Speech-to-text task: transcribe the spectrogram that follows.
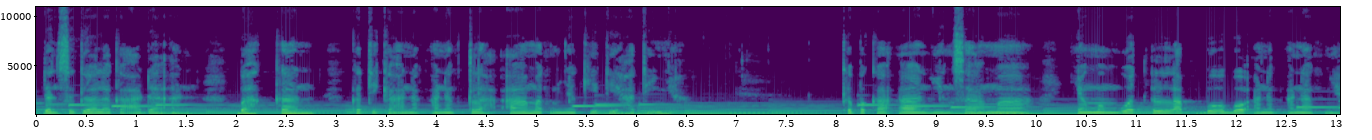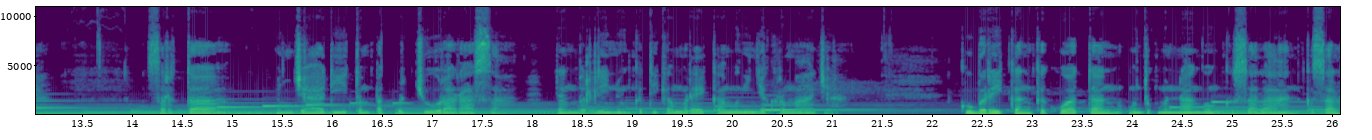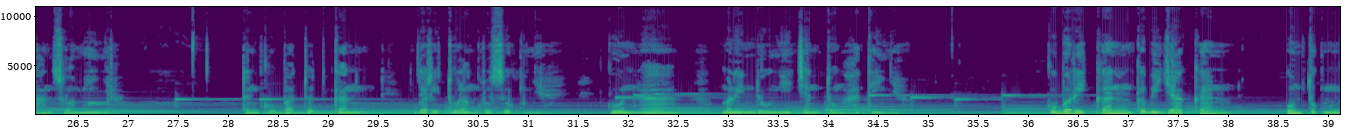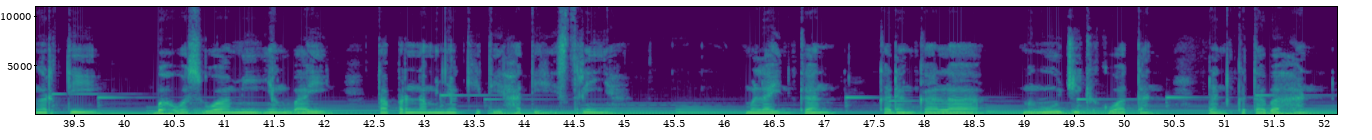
dan segala keadaan, bahkan ketika anak-anak telah amat menyakiti hatinya. Kepekaan yang sama yang membuat gelap bobo anak-anaknya, serta menjadi tempat bercurah rasa dan berlindung ketika mereka menginjak remaja. Kuberikan kekuatan untuk menanggung kesalahan-kesalahan suaminya dan kupatutkan dari tulang rusuknya guna melindungi jantung hatinya. Kuberikan kebijakan untuk mengerti bahwa suami yang baik tak pernah menyakiti hati istrinya, melainkan kadangkala menguji kekuatan dan ketabahan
